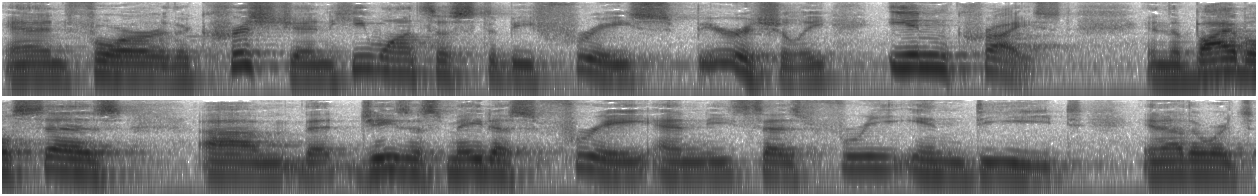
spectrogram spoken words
And for the Christian, he wants us to be free spiritually in Christ. And the Bible says um, that Jesus made us free, and he says free indeed. In other words,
